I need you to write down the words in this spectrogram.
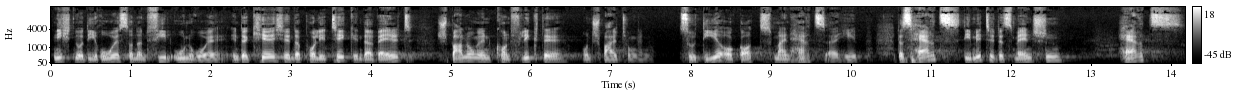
nicht nur die Ruhe, sondern viel Unruhe. In der Kirche, in der Politik, in der Welt, Spannungen, Konflikte und Spaltungen. Zu dir, o oh Gott, mein Herz erheb. Das Herz, die Mitte des Menschen, Herz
